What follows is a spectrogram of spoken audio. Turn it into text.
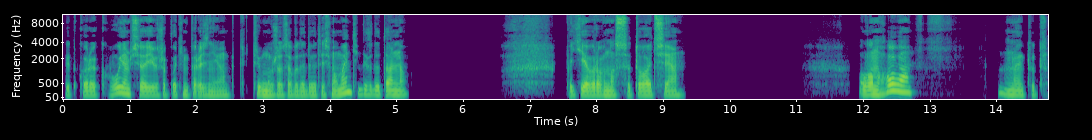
підкоригуємося і вже потім перезнімемо. Потрібно вже це буде дивитись в моменті більш детально. По євро в нас ситуація лонгова. Ми тут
